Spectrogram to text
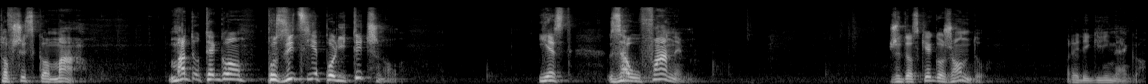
To wszystko ma. Ma do tego pozycję polityczną. Jest zaufanym żydowskiego rządu religijnego.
